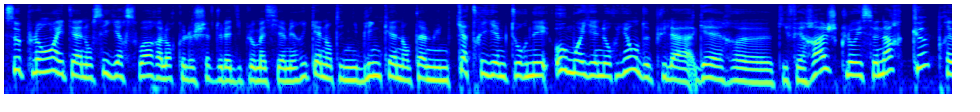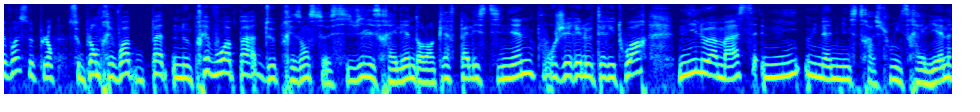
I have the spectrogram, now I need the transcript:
Ce plan a été annoncé hier soir alors que le chef de la diplomatie américaine, Anthony Blinken, entame une quatrième tournée au Moyen-Orient depuis la guerre euh, qui fait rage. Chloé Senard, que prévoit ce plan? Ce plan prévoit pas, ne prévoit pas de présence civile israélienne dans l'enclave palestinienne pour gérer le territoire, ni le Hamas, ni une administration israélienne.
